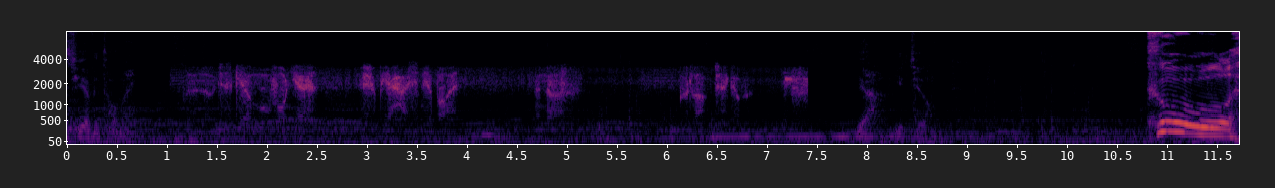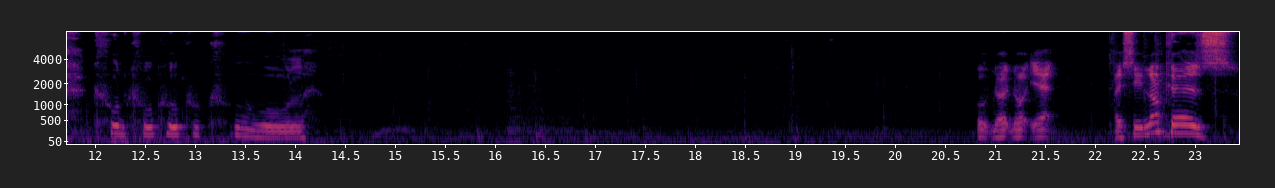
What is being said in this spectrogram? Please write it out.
Else you haven't told me? Just get a move on, yeah? There should be a hash nearby. And, uh, good luck, Jacob. Yeah, you too. Cool. Cool, cool, cool, cool, cool. Oh, no, not yet. I see lockers.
